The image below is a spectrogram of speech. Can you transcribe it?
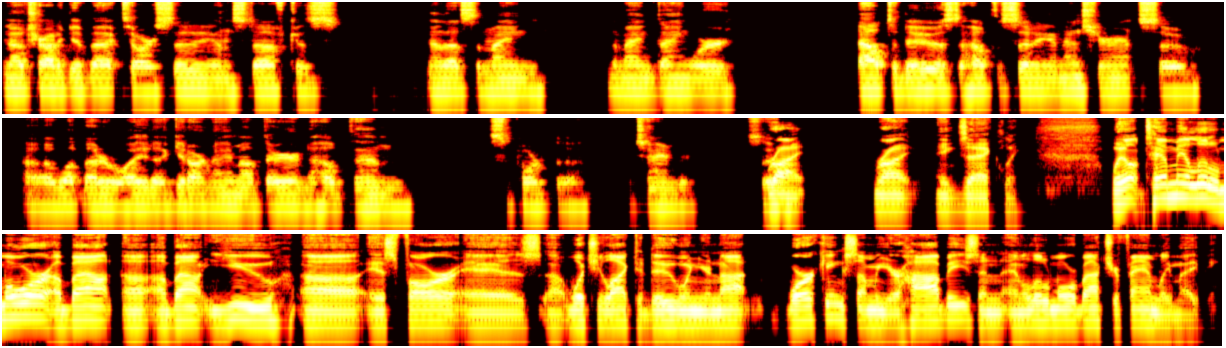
you know, try to give back to our city and stuff because you know that's the main the main thing we're out to do is to help the city in insurance. So, uh, what better way to get our name out there and to help them support the, the chamber? So, Right, right, exactly. Well, tell me a little more about uh, about you uh, as far as uh, what you like to do when you're not working, some of your hobbies, and, and a little more about your family, maybe.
